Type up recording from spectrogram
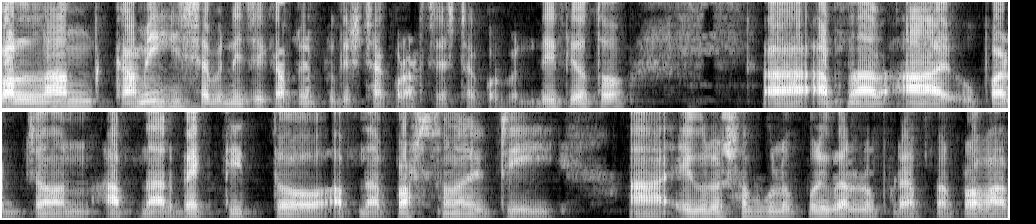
কল্যাণকামী হিসাবে নিজেকে আপনি প্রতিষ্ঠা করার চেষ্টা করবেন। দ্বিতীয়ত আপনার আয় উপার্জন, আপনার ব্যক্তিত্ব, আপনার পার্সোনালিটি এগুলো সবগুলো পরিবারের উপরে আপনার প্রভাব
